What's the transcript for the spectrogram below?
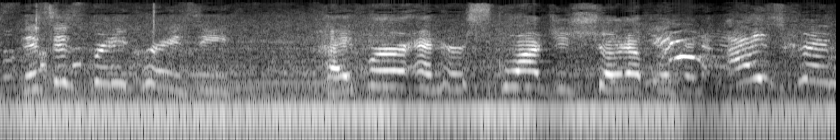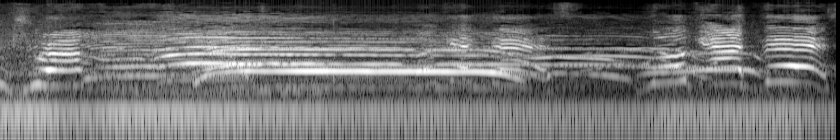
Guys, this is pretty crazy. Piper and her squad just showed up with an ice cream truck. Look at this. Look at this.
